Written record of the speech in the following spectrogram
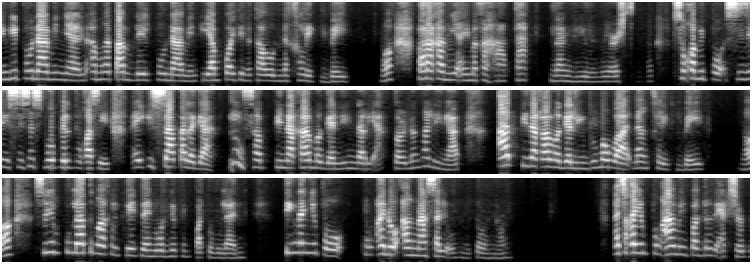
Hindi po namin yan, ang mga thumbnail po namin, yan po ay tinatawag na clickbait. No? Para kami ay makahatak ng viewers. No? So kami po, si, si Sis Bupil po kasi ay isa talaga sa pinakamagaling na reactor ng Kalingap at pinakamagaling gumawa ng clickbait. No? So yung po lahat mga clickbait na yun, huwag niyo pong patulan. Tingnan niyo po kung ano ang nasa loob nito. No? At saka yung pong aming pagre-reaction,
